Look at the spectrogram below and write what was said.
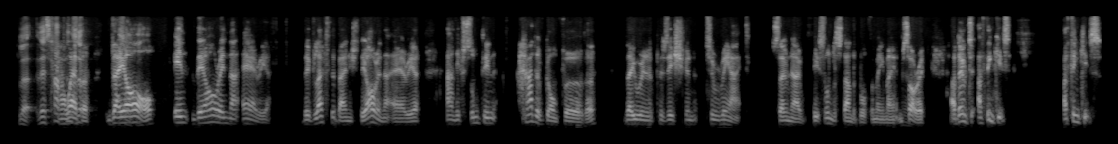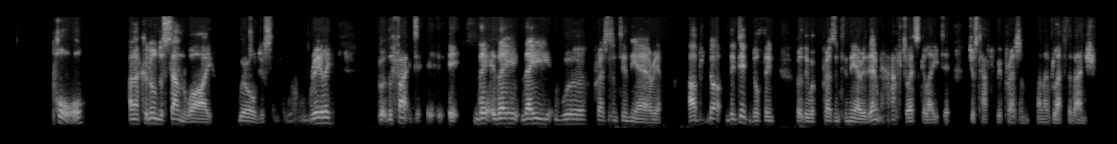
Look, this happens. However, they Sorry. are in they are in that area. They've left the bench. They are in that area, and if something had have gone further, they were in a position to react. So no, it's understandable for me, mate. I'm Yeah. sorry. I don't. I think it's. I think it's poor, and I can understand why we're all just really. But the fact it, it, they they they were present in the area. I'm not. They did nothing, but they were present in the area. They don't have to escalate it; just have to be present, and they've left the bench.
